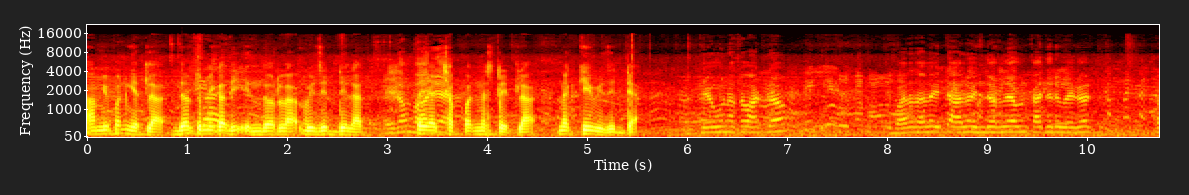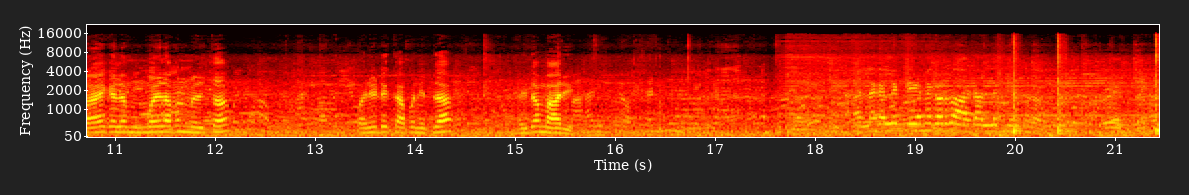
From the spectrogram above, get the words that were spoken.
आम्ही पण घेतला. जर तुम्ही कधी इंदोरला व्हिजिट दिलात तर या छप्पन्न स्ट्रीटला नक्की व्हिजिट द्या. येऊन असं वाटलं. बरं झालं इथे आलो. इंदोरला येऊन काहीतरी वेगळं ट्राय केलं. मुंबईला पण मिळतं. पनीर टिक्का पण इथला एकदम भारी. अलग अलग प्लेट में कर दो आधा अलग प्लेट में कर दो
